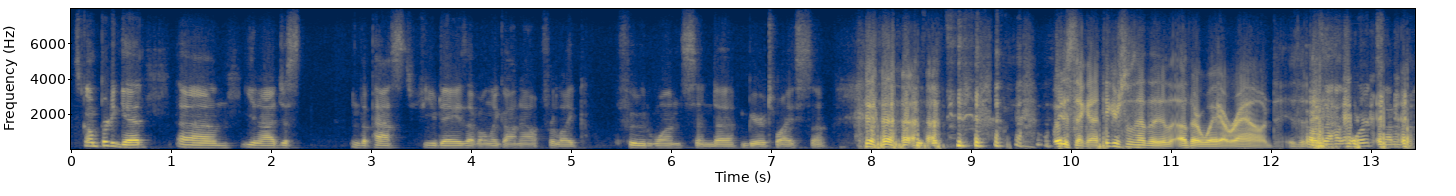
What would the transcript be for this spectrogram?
It's going pretty good. Um, you know, I just in the past few days I've only gone out for like food once and uh, beer twice. So. Wait a second. I think you're supposed to have the other way around. Is it? Oh, is that how that works? I don't know.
